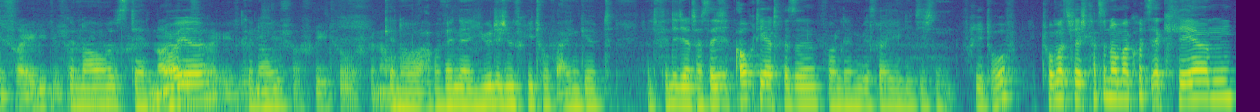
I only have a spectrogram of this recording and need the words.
Israelitischer Genau, ist der neue. israelitischer Genau, Friedhof. Genau. genau, aber wenn ihr jüdischen Friedhof eingibt, dann findet ihr tatsächlich auch die Adresse von dem israelitischen Friedhof. Thomas, vielleicht kannst du noch mal kurz erklären,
